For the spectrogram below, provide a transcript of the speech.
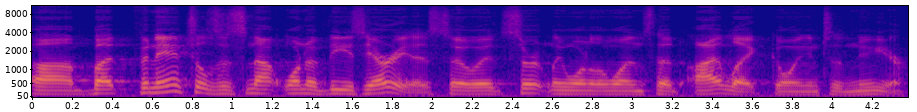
Uh, but financials is not one of these areas, so it's certainly one of the ones that I like going into the new year.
